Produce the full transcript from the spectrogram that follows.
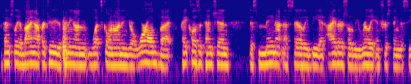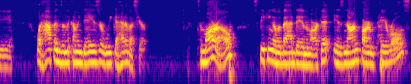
potentially a buying opportunity depending on what's going on in your world. But pay close attention. This may not necessarily be it either, so it'll be really interesting to see what happens in the coming days or week ahead of us here. Tomorrow, speaking of a bad day in the market, is non-farm payrolls.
